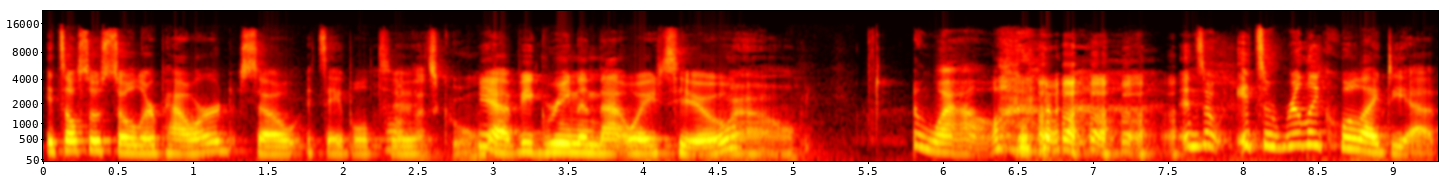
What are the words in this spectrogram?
It's also solar powered, so it's able to. Oh, that's cool. Yeah, be green in that way too. Wow. Wow. and so it's a really cool idea,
